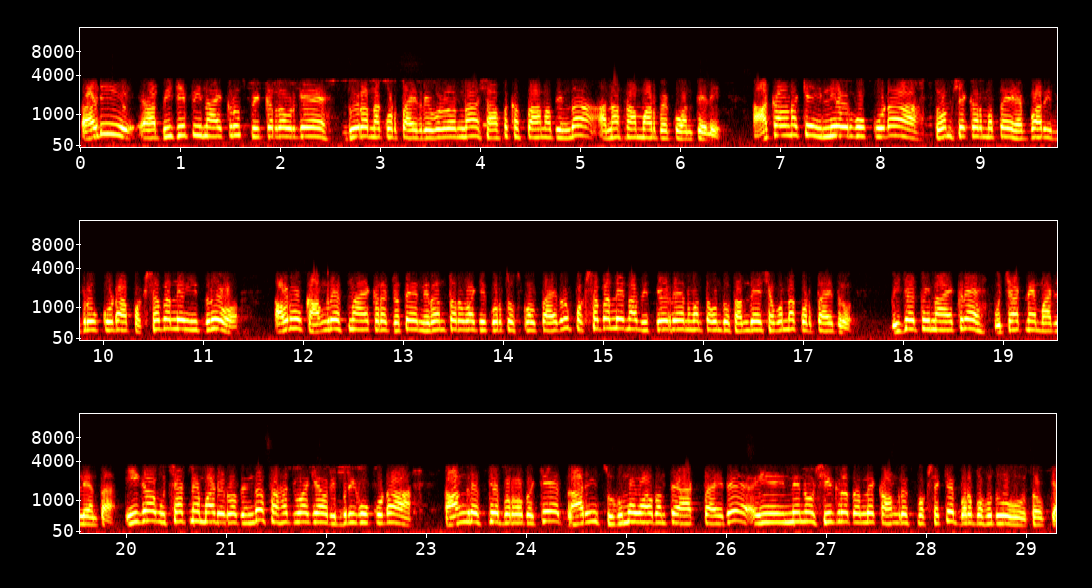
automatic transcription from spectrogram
ಅಡಿ ಬಿಜೆಪಿ ನಾಯಕರು ಸ್ಪೀಕರ್ ಅವ್ರಿಗೆ ದೂರನ್ನ ಕೊಡ್ತಾ ಇದ್ರು. ಇವರನ್ನ ಶಾಸಕ ಸ್ಥಾನದಿಂದ ಅನರ್ಹ ಮಾಡ್ಬೇಕು ಅಂತೇಳಿ. ಆ ಕಾರಣಕ್ಕೆ ಇಲ್ಲಿಯವರೆಗೂ ಕೂಡ ಸೋಮಶೇಖರ್ ಮತ್ತೆ ಹೆಬ್ಬಾರ್ ಇಬ್ರು ಕೂಡ ಪಕ್ಷದಲ್ಲೇ ಇದ್ರು. ಅವರು ಕಾಂಗ್ರೆಸ್ ನಾಯಕರ ಜೊತೆ ನಿರಂತರವಾಗಿ ಗುರುತಿಸ್ಕೊಳ್ತಾ ಇದ್ರು. ಪಕ್ಷದಲ್ಲೇ ನಾವು ಇದ್ದೇವೆ ಅನ್ನುವಂತ ಒಂದು ಸಂದೇಶವನ್ನ ಕೊಡ್ತಾ ಇದ್ರು. ಬಿಜೆಪಿ ನಾಯಕರೇ, ಉಚ್ಚಾಟನೆ ಮಾಡ್ಲಿ ಅಂತ. ಈಗ ಉಚ್ಚಾಟನೆ ಮಾಡಿರೋದ್ರಿಂದ ಸಹಜವಾಗಿ ಅವರಿಬ್ಬರಿಗೂ ಕೂಡ ಕಾಂಗ್ರೆಸ್ಗೆ ಬರೋದಕ್ಕೆ ದಾರಿ ಸುಗಮವಾದಂತೆ ಆಗ್ತಾ ಇದೆ. ಇನ್ನೇನು ಶೀಘ್ರದಲ್ಲೇ ಕಾಂಗ್ರೆಸ್ ಪಕ್ಷಕ್ಕೆ ಬರಬಹುದು ಸೌಖ್ಯ.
